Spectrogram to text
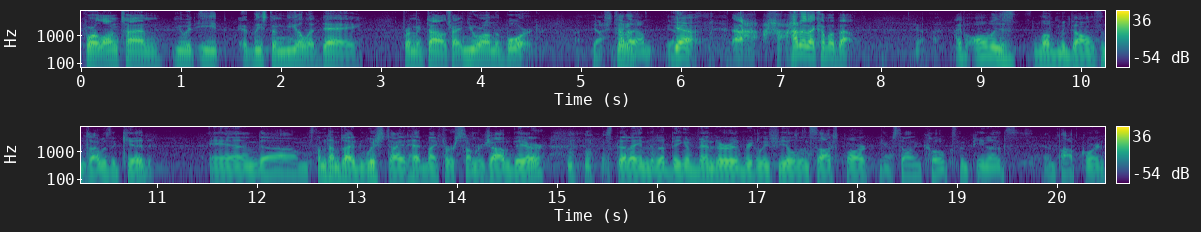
For a long time, you would eat at least a meal a day from McDonald's, right? And you were on the board. Yeah, still did, am. Yeah. yeah. Uh, how did that come about? I've always loved McDonald's since I was a kid. And um, sometimes I'd wished I had had my first summer job there. Instead, I ended up being a vendor at Wrigley Field in Sox Park, you know, selling Cokes and peanuts and popcorn.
